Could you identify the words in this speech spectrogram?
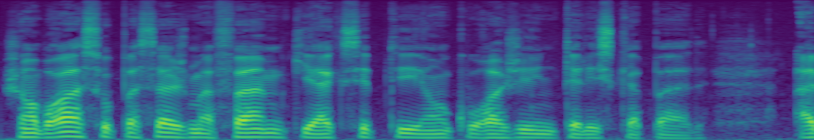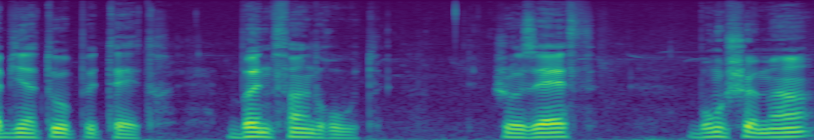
J'embrasse au passage ma femme qui a accepté et encouragé une telle escapade. À bientôt peut-être. Bonne fin de route. Joseph, bon chemin.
